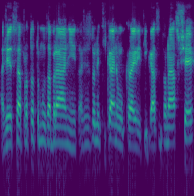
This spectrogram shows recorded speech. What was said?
A že je třeba proto tomu zabránit. A že se to netýká jenom Ukrajiny, týká se to nás všech.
